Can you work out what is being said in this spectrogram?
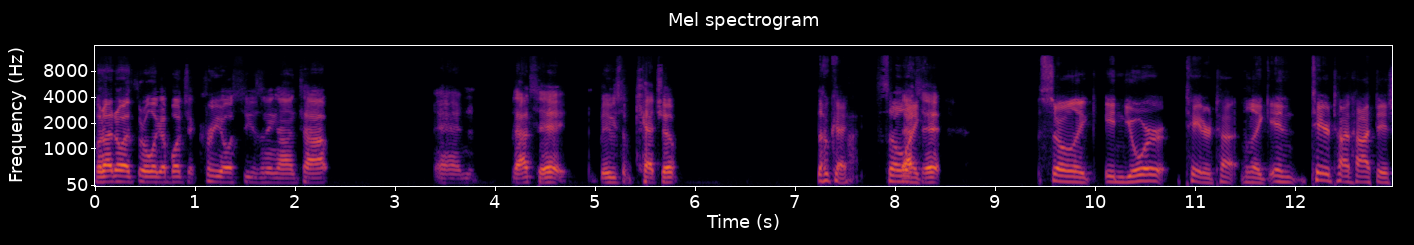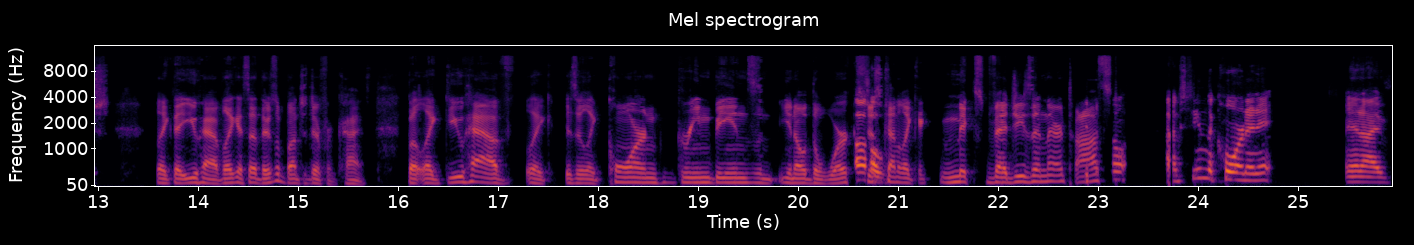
but I know I throw like a bunch of Creole seasoning on top, and that's it. Maybe some ketchup. Okay. So That's like it. So like in your tater tot like in tater tot hot dish like that you have like i said there's a bunch of different kinds but like do you have like is it like corn green beans and you know the works Oh. just kind of like mixed veggies in there tossed So, I've seen the corn in it, and I've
